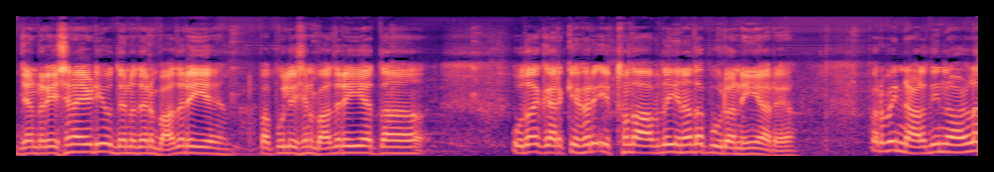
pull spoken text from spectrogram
ਜਨਰੇਸ਼ਨ ਹੈ ਜਿਹੜੀ, ਉਹ ਦਿਨੋ ਦਿਨ ਵੱਧ ਰਹੀ ਹੈ ਪੋਪੂਲੇਸ਼ਨ ਵੱਧ ਰਹੀ ਹੈ, ਤਾਂ ਉਹਦਾ ਕਰਕੇ ਫਿਰ ਇੱਥੋਂ ਦਾ ਆਪਦਾ ਹੀ ਇਹਨਾਂ ਦਾ ਪੂਰਾ ਨਹੀਂ ਆ ਰਿਹਾ। ਪਰ ਬਈ ਨਾਲ ਦੀ ਨਾਲ ਨਾ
